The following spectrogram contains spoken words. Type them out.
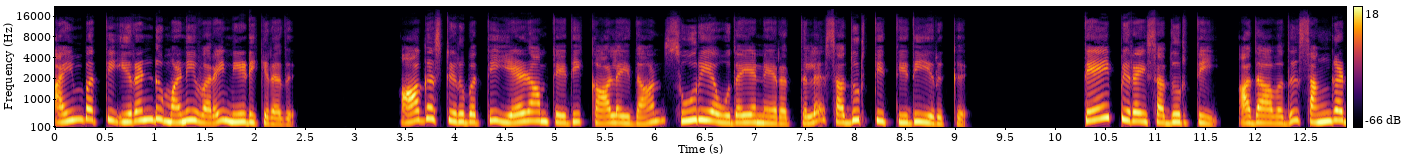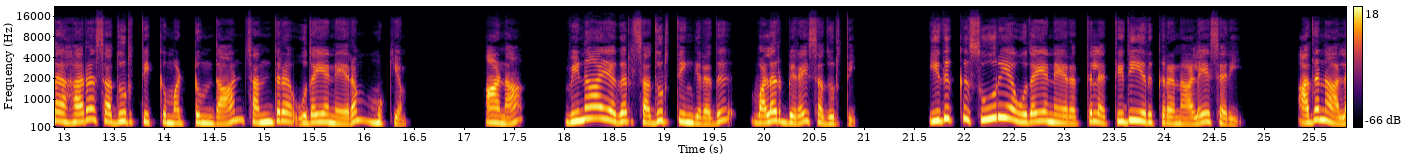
ஐம்பத்தி இரண்டு மணி வரை நீடிக்கிறது. ஆகஸ்ட் இருபத்தி ஏழாம் தேதி காலைதான் சூரிய உதய நேரத்துல சதுர்த்தி திதி இருக்கு. தேய்பிறை சதுர்த்தி அதாவது சங்கடஹர சதுர்த்திக்கு மட்டும்தான் சந்திர உதய நேரம் முக்கியம். ஆனா விநாயகர் சதுர்த்திங்கிறது வளர்பிறை சதுர்த்தி. இதுக்கு சூரிய உதய நேரத்துல திதி இருக்கிறனாலே சரி. அதனால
